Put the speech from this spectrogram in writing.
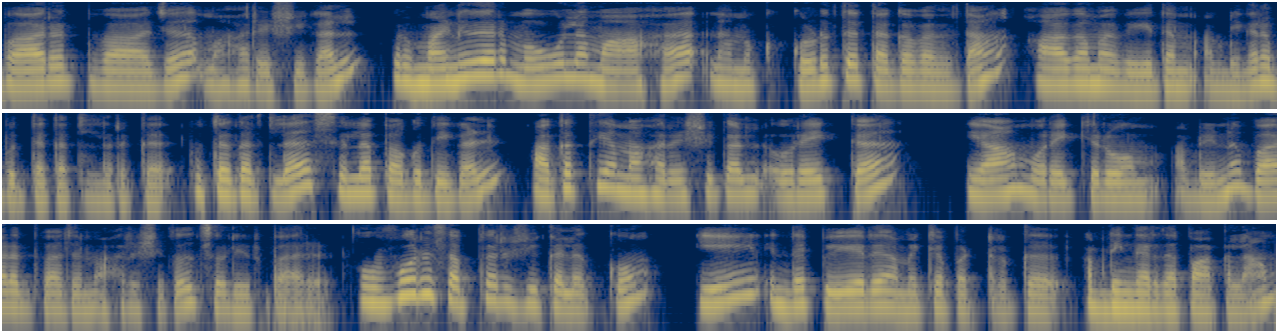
பாரத்வாஜ மகரிஷிகள். ஒரு மனிதர் மூலமாக நமக்கு கொடுத்த தகவல் தான் ஆகம வேதம் அப்படிங்கிற புத்தகத்தில் இருக்கு. புத்தகத்துல சில பகுதிகள் அகத்திய மகரிஷிகள் உரைக்க யாம் உரைக்கிறோம் அப்படின்னு பாரத்வாஜ மகரிஷிகள் சொல்லியிருப்பாரு. ஒவ்வொரு சப்த ரிஷிகளுக்கும் ஏன் இந்த பேரு அமைக்கப்பட்டிருக்கு அப்படிங்கிறத பார்க்கலாம்.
